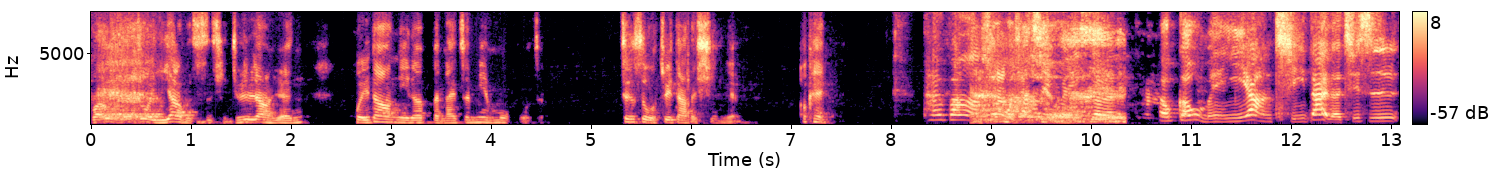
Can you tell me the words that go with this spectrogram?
我我在做一样的事情，就是让人回到你的本来真面目活着，这个是我最大的心愿。OK，太棒了！所以我相信每一个人都跟我们一样期待的，其实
